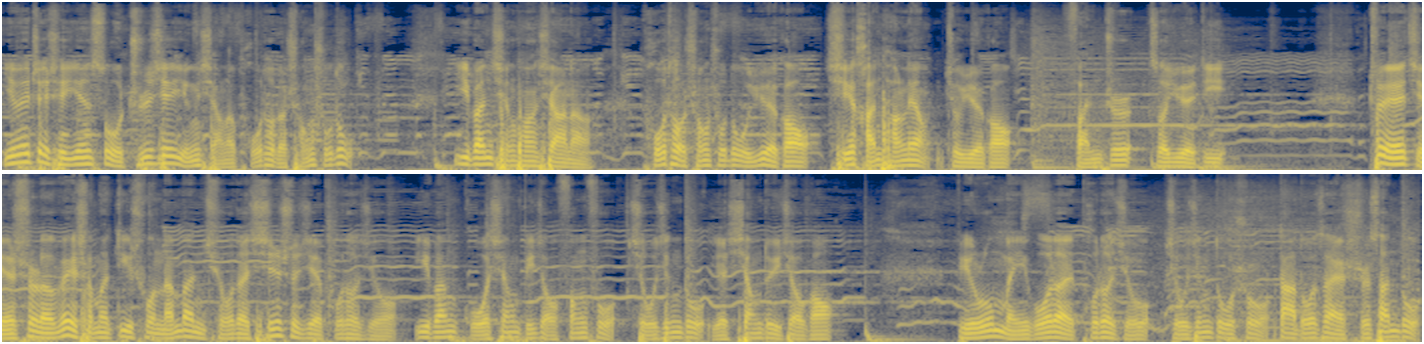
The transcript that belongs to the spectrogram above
因为这些因素直接影响了葡萄的成熟度。一般情况下呢，葡萄成熟度越高，其含糖量就越高，反之则越低。这也解释了为什么地处南半球的新世界葡萄酒一般果香比较丰富，酒精度也相对较高。比如美国的葡萄酒酒精度数大多在十三度。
